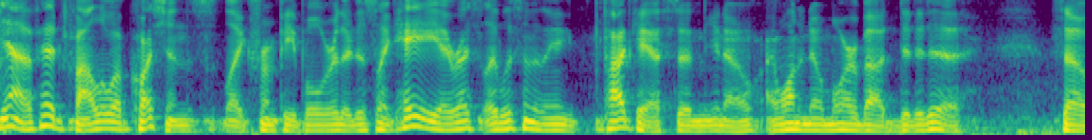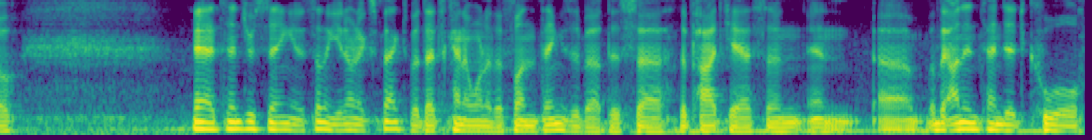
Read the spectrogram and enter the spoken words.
Yeah, I've had follow up questions like from people where they're just like, "Hey, I, res- I listened to the podcast, and you know, I want to know more about da da da." So, yeah, it's interesting, and it's something you don't expect, but that's kind of one of the fun things about this uh, the podcast, and and um, the unintended cool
